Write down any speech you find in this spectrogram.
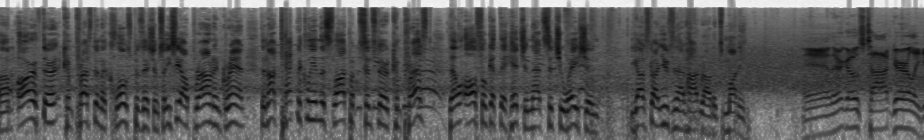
Um, or if they're compressed in a close position. So you see how Brown and Grant, they're not technically in the slot, but since they're compressed, they'll also get the hitch in that situation. You got to start using that hot route. It's money. And there goes Todd Gurley.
